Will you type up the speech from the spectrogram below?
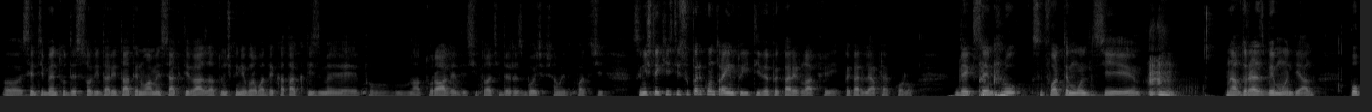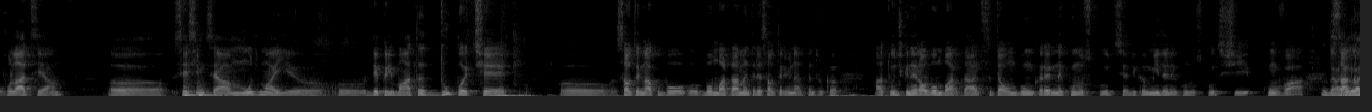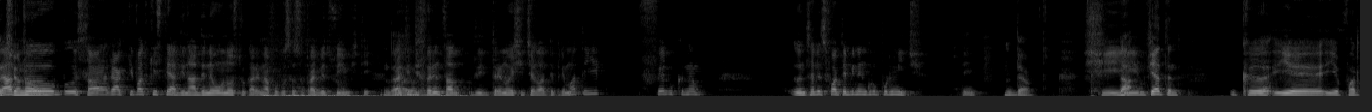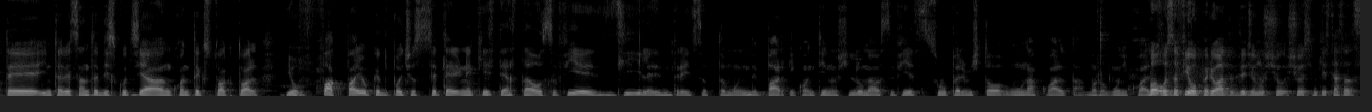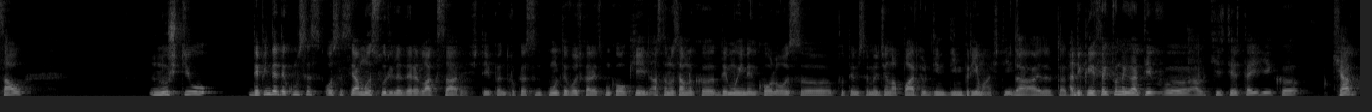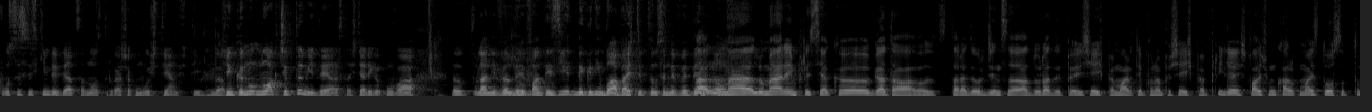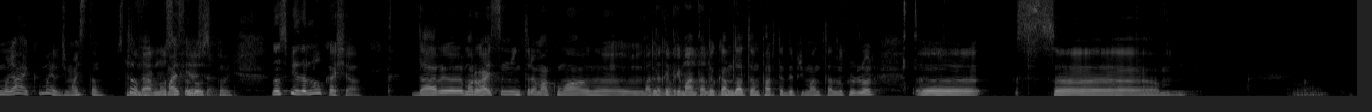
uh, sentimentul de solidaritate în oameni se activează atunci când e vorba de cataclisme uh, naturale, de situații de război și așa mai departe. Și sunt niște chestii super contraintuitive pe care le afli, pe care le afli acolo. De exemplu, sunt foarte mulți în al doilea război mondial, populația uh, se simțea mult mai uh, uh, deprimată după ce uh, s-au terminat cu bo- bombardamentele s-au terminat, pentru că atunci când erau bombardați, stăteau în buncăre necunoscuți, adică mii de necunoscuți și cumva Da, s-a, creat, relaționau. uh, s-a reactivat chestia aia din ADN-ul nostru care ne-a făcut să supraviețuim, știi? Da, Practic da. diferența dintre noi și celelalte primate e felul că ne-am înțeles foarte bine în grupuri mici, știi? Da. Și Da, fii atent. Că da. e, e foarte interesantă discuția în contextul actual. Eu fac pariu că după ce o să se termine chestia asta o să fie zile între săptămâni de party continuu și lumea o să fie super mișto una cu alta, mă rog, unii cu alții. Bă, o să fie o perioadă de genul și eu, și eu simt chestia asta sau nu știu, depinde de cum să, o să se ia măsurile de relaxare, știi? Pentru că sunt multe voci care spun că ok, asta nu înseamnă că de mâine încolo o să putem să mergem la party din, din prima, știi? Da, ai dreptate. Adică efectul negativ uh, al chestiei astea e că chiar o să se schimbe viața noastră așa cum o știam, știi? Da. Și încă nu, nu acceptăm ideea asta, știi? Adică cumva uh, la nivel de fantezie ne gândim, bă, abia așteptăm să ne vedem. Da, la- lumea, lumea are impresia că gata, starea de urgență a durat de pe 16 martie până pe 16 aprilie și faci un calcul, mai sunt două săptămâni, hai că merge, mai stăm, stăm, Dar nu o să mai fie sunt două așa. săptămâni. Nu o să fie deloc așa. Dar, mă rog, hai să nu intrăm acum în... Partea deocam- deprimantă a Deocamdată în partea deprimantă a lucrurilor. Uh, Să...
